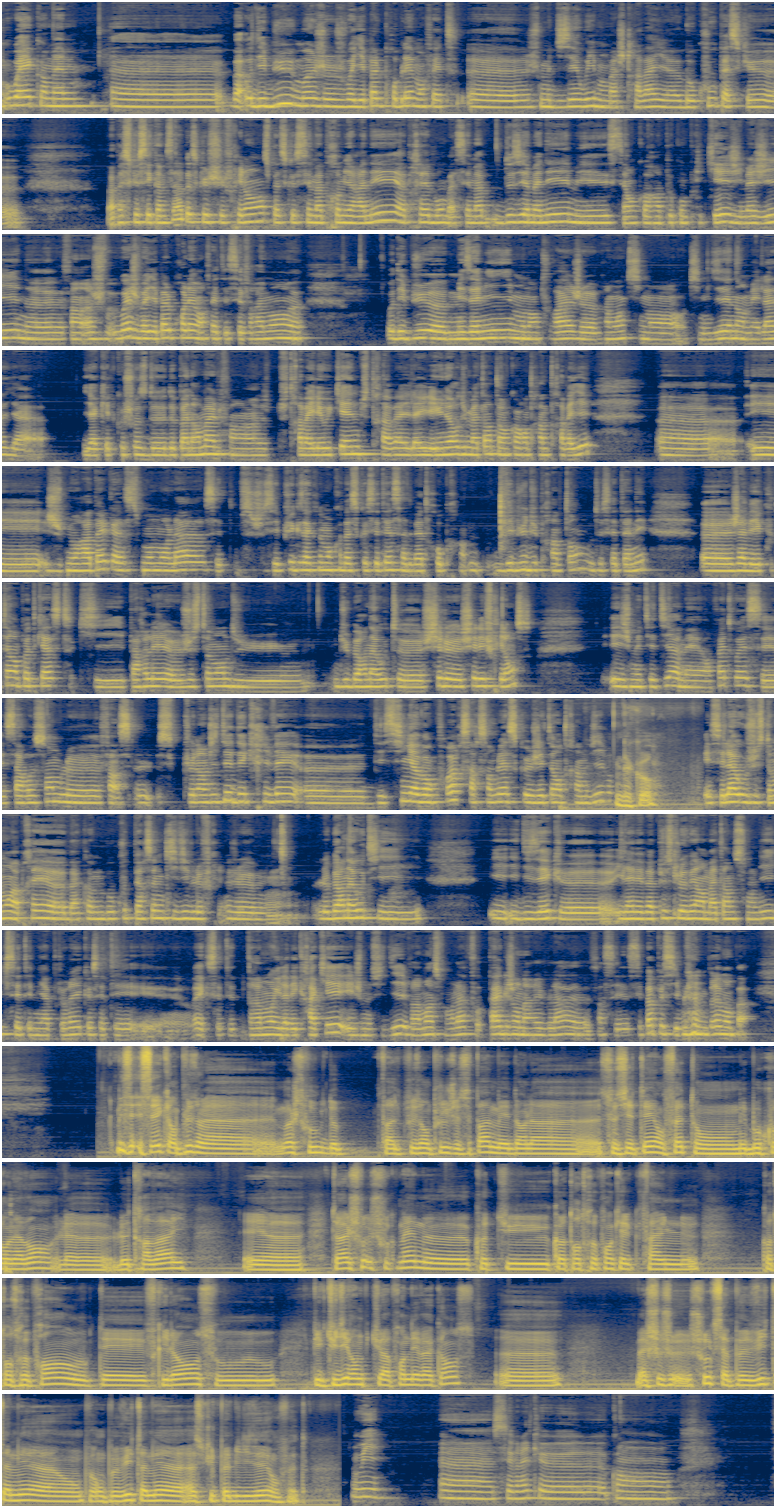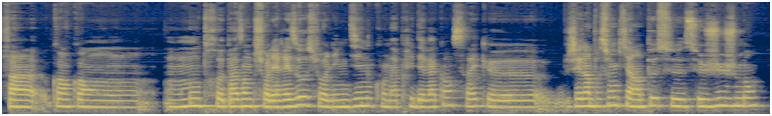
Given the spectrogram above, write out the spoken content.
Ouais, quand même. Euh, bah, au début, moi, je, je voyais pas le problème en fait. Euh, je me disais oui, bon bah je travaille beaucoup parce que bah, parce que c'est comme ça, parce que je suis freelance, parce que c'est ma première année. Après, bon bah c'est ma deuxième année, mais c'est encore un peu compliqué, j'imagine. Euh, enfin, je, ouais, je voyais pas le problème en fait. Et c'est vraiment au début mes amis, mon entourage, vraiment qui m'en qui me disaient non mais là il y a quelque chose de, de, pas normal. Enfin, tu travailles les week-ends, tu travailles là, il est une heure du matin, tu es encore en train de travailler. Euh, et je me rappelle qu'à ce moment-là, je sais plus exactement quand est-ce que c'était, ça devait être au début du printemps de cette année. Euh, j'avais écouté un podcast qui parlait euh, justement du, du burn-out euh, chez, le, chez les freelances. Et je m'étais dit, ah, mais en fait, ouais, c'est, ça ressemble, enfin, ce que l'invité décrivait euh, des signes avant-coureurs, ça ressemblait à ce que j'étais en train de vivre. D'accord. Et c'est là où, justement, après, euh, bah, comme beaucoup de personnes qui vivent le, le, le burn-out, ils, il, disait que il avait pas pu se lever un matin de son lit, qu'il s'était mis à pleurer, que c'était ouais, que c'était vraiment il avait craqué. Et je me suis dit vraiment à ce moment-là, faut pas que j'en arrive là, enfin c'est c'est pas possible, vraiment pas. Mais c'est vrai qu'en plus moi je trouve de enfin de plus en plus, je sais pas, mais dans la société en fait, on met beaucoup en avant le, travail. Et euh, tu je, trouve que même euh, quand tu quand entreprends quelque enfin une quand entreprends ou que t'es freelance ou puis que tu dis que tu vas prendre des vacances, euh, bah, je, trouve que ça peut vite amener à, on peut, vite amener à, se culpabiliser en fait. Oui, euh, c'est vrai que quand, enfin, quand, on, on, montre, par exemple, sur les réseaux, sur LinkedIn, qu'on a pris des vacances, c'est vrai que j'ai l'impression qu'il y a un peu ce, jugement,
